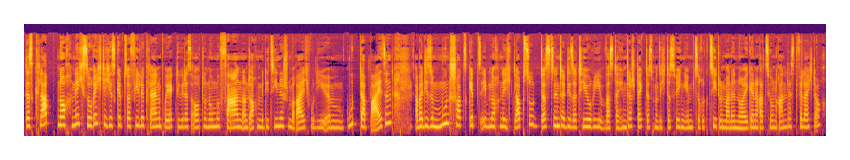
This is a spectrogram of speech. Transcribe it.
Das klappt noch nicht so richtig. Es gibt zwar viele kleine Projekte wie das autonome Fahren und auch im medizinischen Bereich, wo die ähm, gut dabei sind, aber diese Moonshots gibt es eben noch nicht. Glaubst du, dass hinter dieser Theorie was dahinter steckt, dass man sich deswegen eben zurückzieht und mal eine neue Generation ranlässt vielleicht auch?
